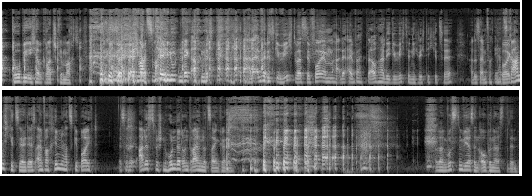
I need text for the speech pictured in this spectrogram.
Tobi, ich habe Quatsch gemacht. ich war zwei Minuten weg, Ahmed. Er hat einfach das Gewicht, was der vor ihm hatte, einfach drauf hat die Gewichte nicht richtig gezählt. Hat es einfach Er hat es gebeugt. gar nicht gezählt. Er ist einfach hin und hat es gebeugt. Es hätte alles zwischen 100 und 300 sein können. Und dann wussten wir, es sind Openers drin.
